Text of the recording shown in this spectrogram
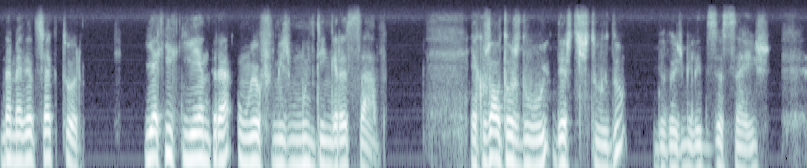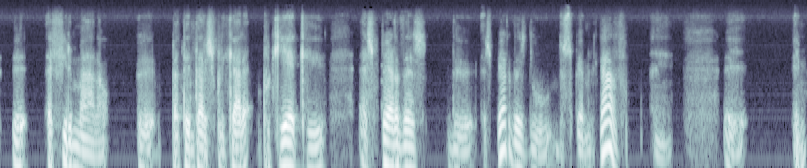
da média do sector. E é aqui que entra um eufemismo muito engraçado. É que os autores do, deste estudo, de 2016, eh, afirmaram eh, para tentar explicar porque é que as perdas, de, as perdas do, do supermercado em, eh, em,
